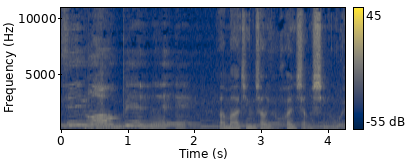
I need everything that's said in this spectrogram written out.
是毛病阿妈经常有幻想行为。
